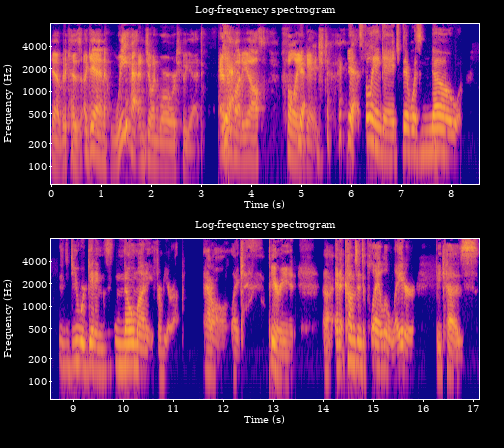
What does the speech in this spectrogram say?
Yeah, because again, we hadn't joined World War II yet. Everybody else fully Yeah. engaged. yes, fully engaged. There was no, you were getting no money from Europe at all, like, period. Uh, and it comes into play a little later because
